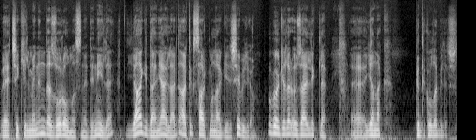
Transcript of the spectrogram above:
ve çekilmenin de zor olması nedeniyle yağ giden yerlerde artık sarkmalar gelişebiliyor. Bu bölgeler özellikle e, yanak, gıdık olabilir,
